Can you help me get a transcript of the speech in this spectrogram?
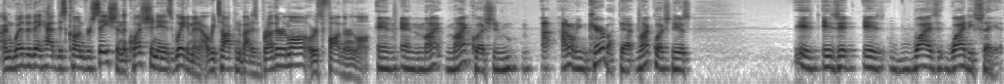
and whether they had this conversation. The question is, wait a minute, are we talking about his brother-in-law or his father-in-law? And and my my question, I, I don't even care about that. My question is, is, is it is why is it why did he say it?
